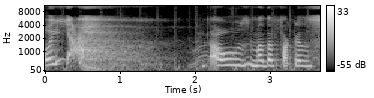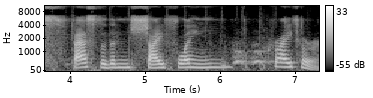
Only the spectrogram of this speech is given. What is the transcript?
Oh yeah! Those motherfuckers faster than Shy Flame. Crater.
